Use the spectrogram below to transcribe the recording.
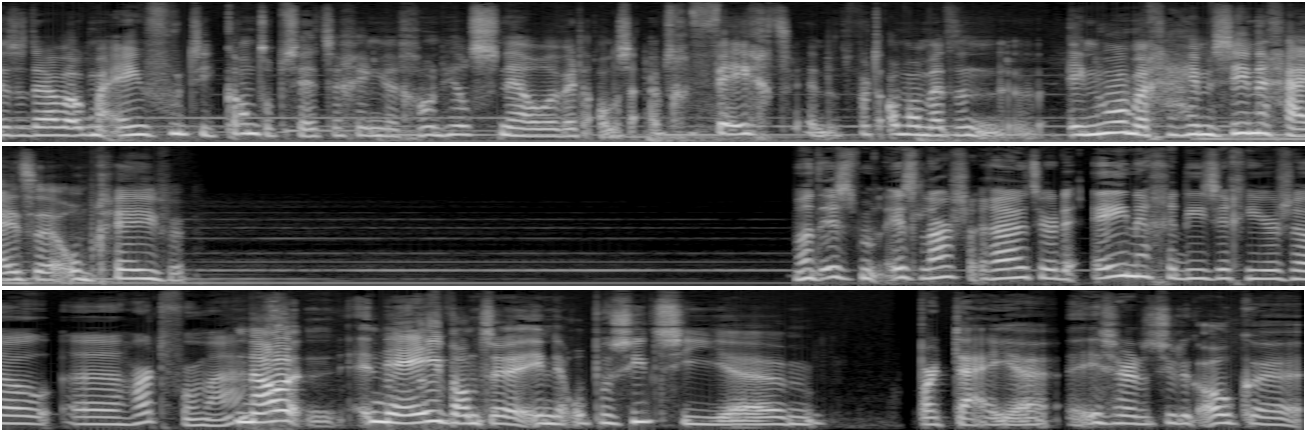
En zodra we ook maar één voet die kant op zetten, ging er gewoon heel snel, werd alles uitgeveegd. En dat wordt allemaal met een enorme geheimzinnigheid eh, omgeven. Want is, is Lars Ruiter de enige die zich hier zo eh, hard voor maakt? Nou, nee, want eh, in de oppositiepartijen is er natuurlijk ook, eh,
